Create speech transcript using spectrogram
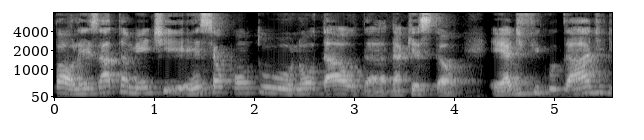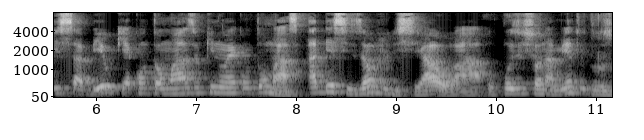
Paulo, é exatamente esse é o ponto nodal da, da questão. É a dificuldade de saber o que é contumaz e o que não é contumaz. A decisão judicial, a, o posicionamento dos,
